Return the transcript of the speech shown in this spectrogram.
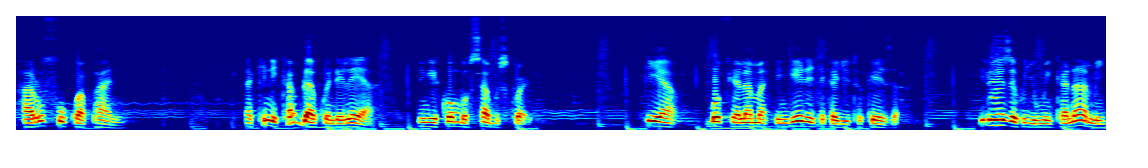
harufu kwa pani, lakini kabla ya kuendelea, ningekombo subscribe. Pia bofya alama ya kengele itakayojitokeza ili uweze kujumuika nami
